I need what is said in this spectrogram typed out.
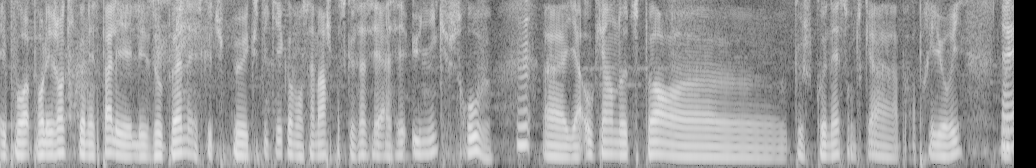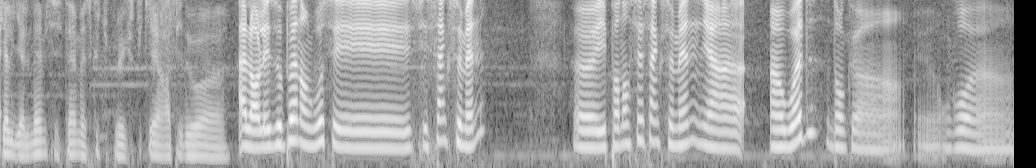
Et pour, pour les gens qui connaissent pas les, les Open, est-ce que tu peux expliquer comment ça marche? Parce que ça, c'est assez unique, je trouve. Mm. Il n'y a aucun autre sport euh, que je connaisse, en tout cas a, priori, dans Ouais. lequel il y a le même système. Est-ce que tu peux expliquer rapido euh, Alors les Open, en gros, c'est c'est cinq semaines. Euh, et pendant ces cinq semaines, il y a un WOD, donc euh, en gros un-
